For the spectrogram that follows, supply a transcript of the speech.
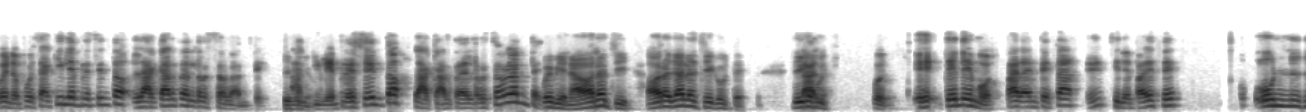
Bueno, pues aquí le presento la carta del restaurante. Sí, señor. Aquí le presento la carta del restaurante. Muy bien, ahora sí, ahora ya le sigo a usted. Dígame eh, tenemos, para empezar, ¿eh? si le parece, un, No,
